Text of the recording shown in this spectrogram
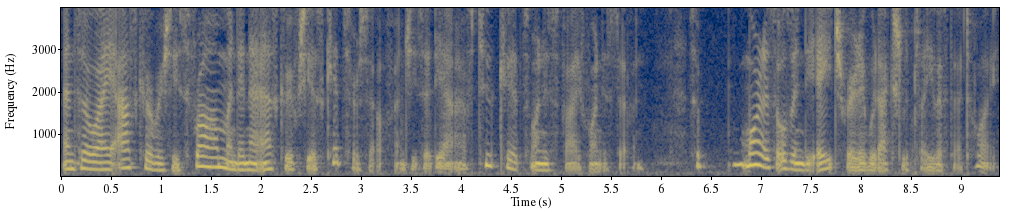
And so I asked her where she's from, and then I asked her if she has kids herself. And she said, Yeah, I have two kids, one is five, one is seven. So more or less also in the age where they would actually play with that toy.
